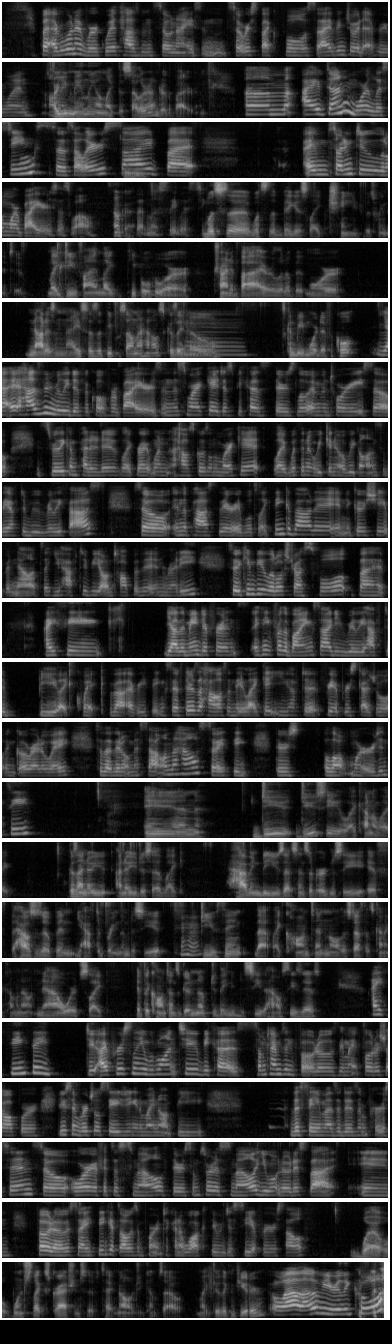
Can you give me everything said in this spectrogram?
But everyone I've worked with has been so nice and so respectful. So I've enjoyed everyone. Are you mainly on like the seller end or the buyer end? Um, I've done more listings, so sellers Mm-hmm. side, but I'm starting to do a little more buyers as well, Okay. but mostly listings. What's the what's the biggest like change between the two? Like, do you find like people who are trying to buy are a little bit more not as nice as the people selling their house because they know Mm, it's going to be more difficult? Yeah, it has been really difficult for buyers in this market just because there's low inventory, so it's really competitive. Like right when a house goes on the market, like within a weekend it will be gone, so they have to move really fast. So in the past they were able to like think about it and negotiate, but now it's like you have to be on top of it and ready. So it can be a little stressful, but I think yeah, the main difference, I think for the buying side, you really have to be like quick about everything. So if there's a house and they like it, you have to free up your schedule and go right away so that they don't miss out on the house. So I think there's a lot more urgency. And do you do you see like kind of like because I know you I know you just said like having to use that sense of urgency if the house is open you have to bring them to see it Mhm. do you think that like content and all this stuff that's kind of coming out now where it's like if the content's good enough do they need to see the house these days I think they do. I personally would want to because sometimes in photos they might Photoshop or do some virtual staging and it might not be the same as it is in person. So, or if it's a smell, if there's some sort of smell, you won't notice that in photos. So I think it's always important to kind of walk through and just see it for yourself. well once like scratch and sniff technology comes out like through the computer Wow, that would be really cool.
